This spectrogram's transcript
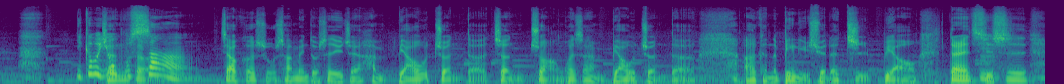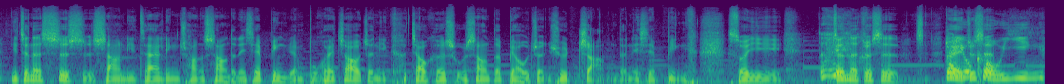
你根本用不上。教科书上面都是一些很标准的症状，或者是很标准的，呃，可能病理学的指标。但是，其实你真的事实上你在临床上的那些病人，不会照着你科教科书上的标准去长的那些病，所以。真的就是，对，就是口音，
